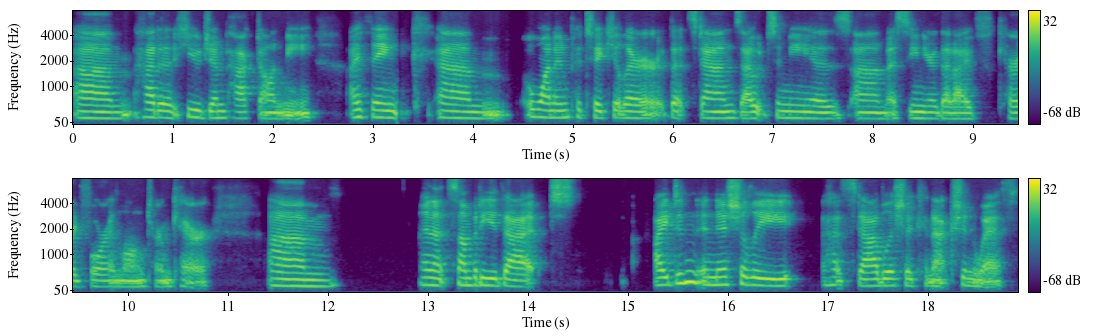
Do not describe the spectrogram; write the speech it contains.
um, had a huge impact on me. I think um, one in particular that stands out to me is um, a senior that I've cared for in long term care. Um, and it's somebody that I didn't initially establish a connection with.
